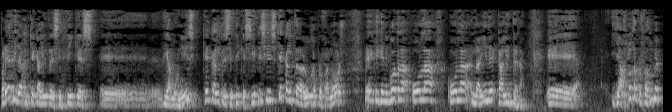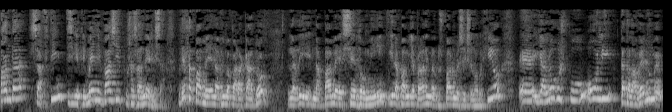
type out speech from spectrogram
Πρέπει να έχουν και καλύτερες συνθήκες ε, διαμονής και καλύτερες συνθήκες σύντησης και καλύτερα ρούχα προφανώς ε, και γενικότερα όλα, όλα να είναι καλύτερα. Ε, Γι' αυτό θα προσπαθούμε πάντα σε αυτή τη συγκεκριμένη βάση που σας ανέλησα. Δεν θα πάμε ένα βήμα παρακάτω, δηλαδή να πάμε σε δομή ή να πάμε για παράδειγμα να τους πάρουμε σε ξενοδοχείο ε, για λόγους που όλοι καταλαβαίνουμε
